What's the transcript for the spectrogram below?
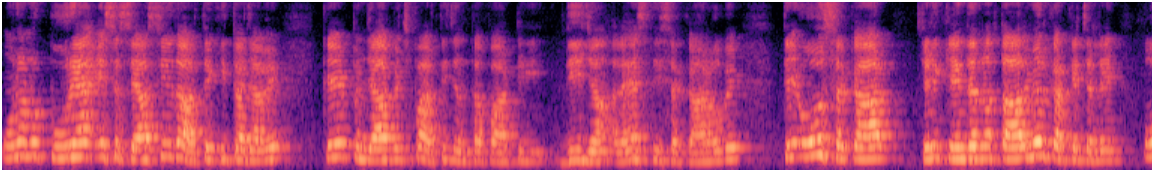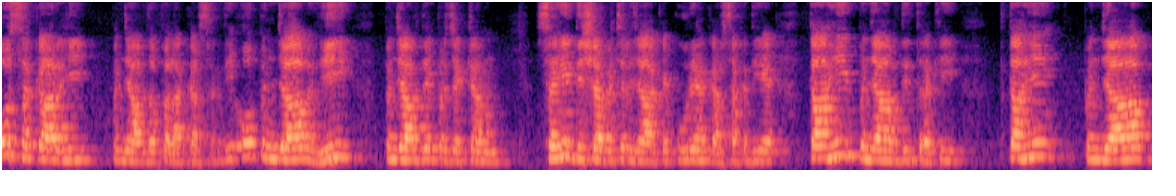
ਉਹਨਾਂ ਨੂੰ ਪੂਰਿਆ ਇਸ ਸਿਆਸੀ ਆਧਾਰ ਤੇ ਕੀਤਾ ਜਾਵੇ ਕਿ ਪੰਜਾਬ ਵਿੱਚ ਭਾਰਤੀ ਜਨਤਾ ਪਾਰਟੀ ਦੀ ਜਾਂ ਅਲਾਇੰਸ ਦੀ ਸਰਕਾਰ ਹੋਵੇ ਤੇ ਉਹ ਸਰਕਾਰ ਜਿਹੜੀ ਕੇਂਦਰ ਨਾਲ ਤਾਲਮੇਲ ਕਰਕੇ ਚੱਲੇ, ਉਹ ਸਰਕਾਰ ਹੀ ਪੰਜਾਬ ਦਾ ਭਲਾ ਕਰ ਸਕਦੀ ਹੈ। ਉਹ ਪੰਜਾਬ ਹੀ ਪੰਜਾਬ ਦੇ ਪ੍ਰੋਜੈਕਟਾਂ ਨੂੰ ਸਹੀ ਦਿਸ਼ਾ ਵਿੱਚ ਲਿਜਾ ਕੇ ਪੂਰੀਆਂ ਕਰ ਸਕਦੀ ਹੈ। ਤਾਂ ਹੀ ਪੰਜਾਬ ਦੀ ਤਰੱਕੀ, ਤਾਂ ਹੀ ਪੰਜਾਬ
